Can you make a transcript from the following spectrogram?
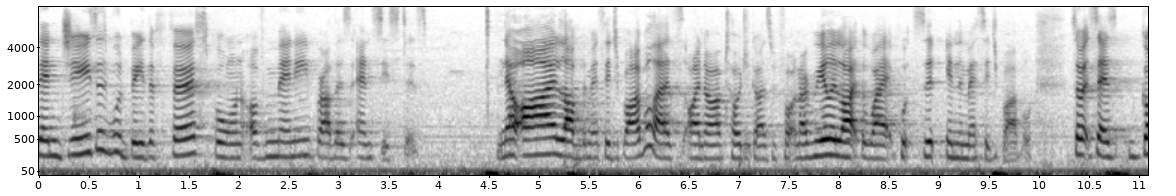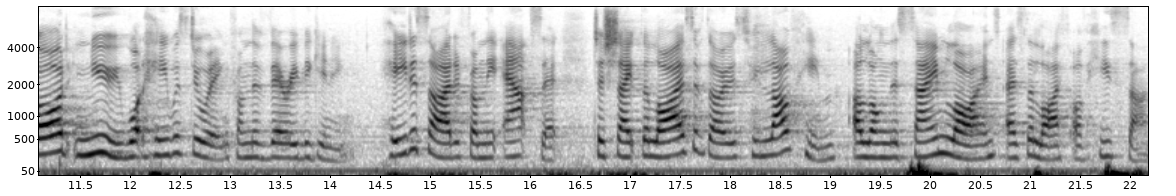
then Jesus would be the firstborn of many brothers and sisters. Now, I love the Message Bible, as I know I've told you guys before, and I really like the way it puts it in the Message Bible. So it says, God knew what he was doing from the very beginning. He decided from the outset to shape the lives of those who love him along the same lines as the life of his son.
